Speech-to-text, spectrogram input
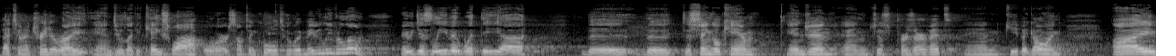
that's going to treat it right and do like a K swap or something cool to it. Maybe leave it alone. Maybe just leave it with the uh, the the the single cam engine and just preserve it and keep it going. I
